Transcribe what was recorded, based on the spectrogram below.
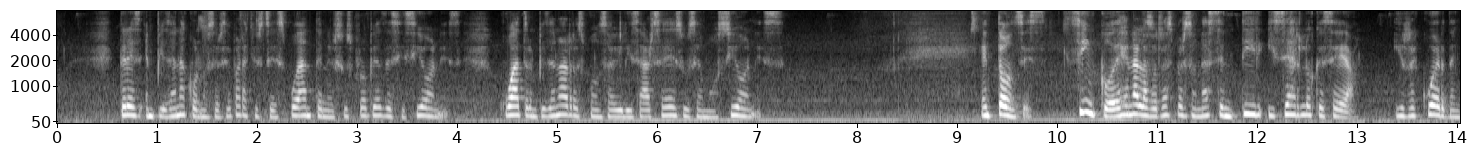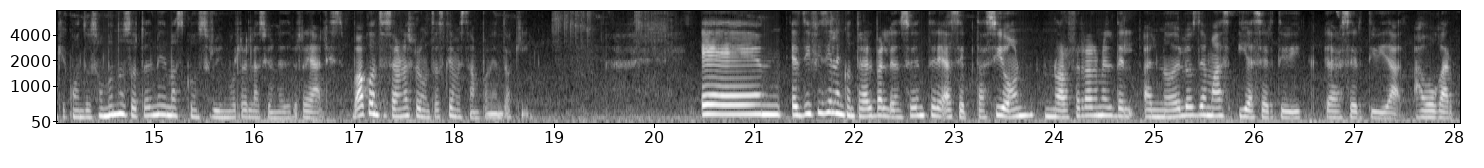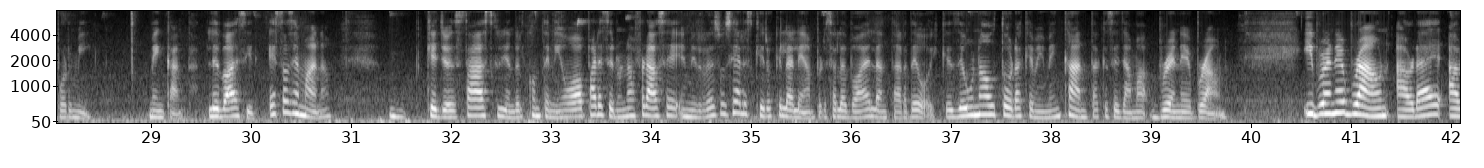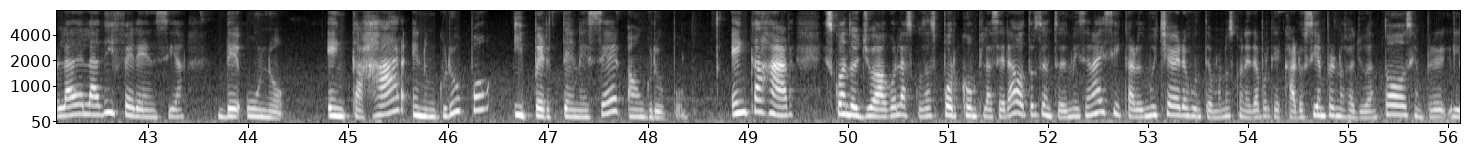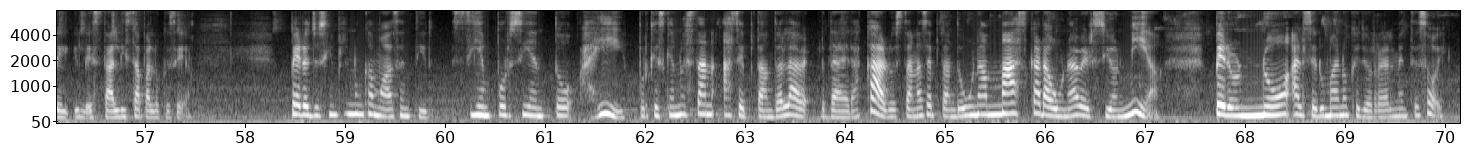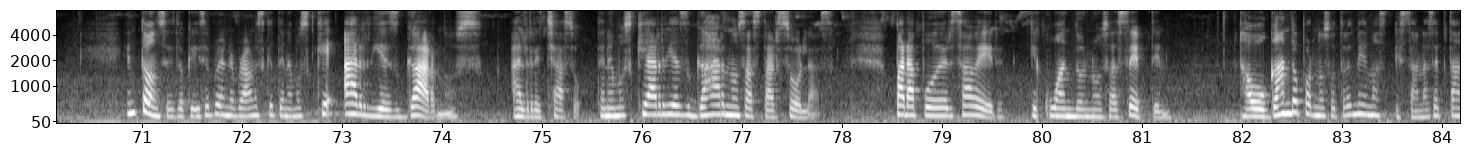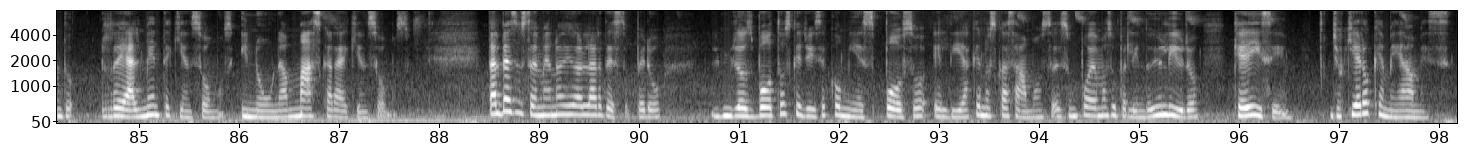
Tres, empiezan a conocerse para que ustedes puedan tener sus propias decisiones. Cuatro, empiezan a responsabilizarse de sus emociones. Entonces, cinco, dejen a las otras personas sentir y ser lo que sea. Y recuerden que cuando somos nosotras mismas construimos relaciones reales. Voy a contestar unas preguntas que me están poniendo aquí. Em, es difícil encontrar el balance entre aceptación, no aferrarme al, no de los demás y asertividad, abogar por mí. Me encanta. Les voy a decir, esta semana que yo estaba escribiendo el contenido va a aparecer una frase en mis redes sociales, quiero que la lean, pero se las voy a adelantar de hoy, que es de una autora que a mí me encanta, que se llama Brené Brown. Y Brené Brown habla habla de la diferencia de uno encajar en un grupo y pertenecer a un grupo encajar es cuando yo hago las cosas por complacer a otros, entonces me dicen, ay, sí, Caro es muy chévere, juntémonos con ella porque Caro siempre nos ayuda en todo, siempre le, está lista para lo que sea. Pero yo siempre nunca me voy a sentir 100% ahí, porque es que no están aceptando a la verdadera Caro, están aceptando una máscara una versión mía, pero no al ser humano que yo realmente soy. Entonces, lo que dice Brené Brown es que tenemos que arriesgarnos al rechazo, tenemos que arriesgarnos a estar solas, para poder saber que cuando nos acepten, abogando por nosotras mismas, están aceptando realmente quién somos y no una máscara de quién somos. Tal vez ustedes me han oído hablar de esto, pero los votos que yo hice con mi esposo el día que nos casamos es un poema súper lindo de un libro que dice, yo quiero que me ames,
